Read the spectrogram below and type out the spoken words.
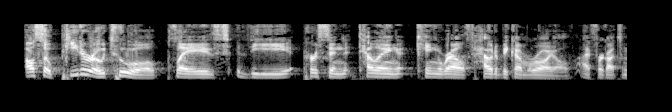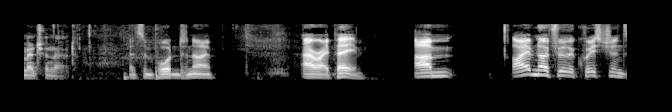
also Peter O'Toole plays the person telling King Ralph how to become royal. I forgot to mention that. That's important to know. R.I.P. Um, I have no further questions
